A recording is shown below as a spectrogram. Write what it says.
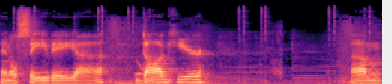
and I'll save a uh, dog here. Um,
